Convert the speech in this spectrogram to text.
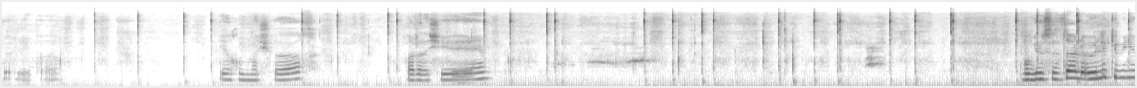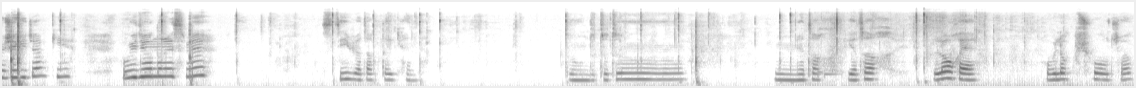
Şöyle yapalım. Yakınlaşık. Kardeşim. Bugün sizlerle öyle bir video çekeceğim ki bu videonun ismi Steve yataktayken. Dun dun dun. Hmm, yatak yatak lohe. O blok bir şey olacak.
